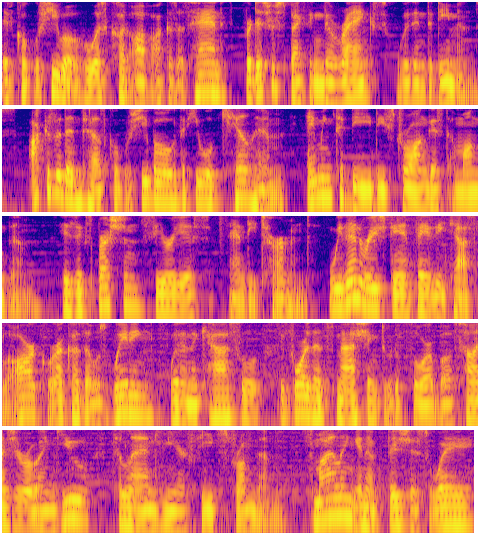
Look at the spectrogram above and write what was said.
is Kokushibo who has cut off Akaza's hand for disrespecting the ranks within the demons. Akaza then tells Kokushibo that he will kill him, aiming to be the strongest among them his expression serious and determined. We then reach the Infinity Castle arc where Akaza was waiting within the castle before then smashing through the floor above Tanjiro and Giyu to land mere feet from them. Smiling in a vicious way,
